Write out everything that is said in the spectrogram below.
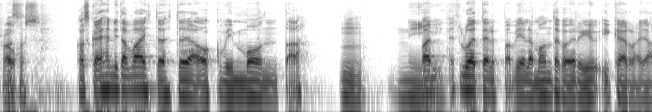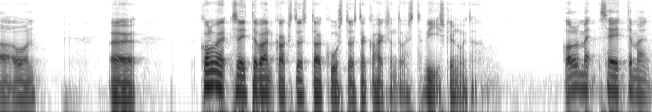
rauhassa. Koska eihän niitä vaihtoehtoja ole kovin montaa. Mm. Niin. Vai luettelepa vielä, montako eri ikärajaa on. Öö, 3, 7, 12, 16, 18, 50 noita. 3, 7,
